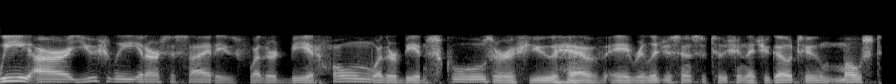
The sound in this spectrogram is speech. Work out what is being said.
We are usually in our societies, whether it be at home, whether it be in schools, or if you have a religious institution that you go to, most,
